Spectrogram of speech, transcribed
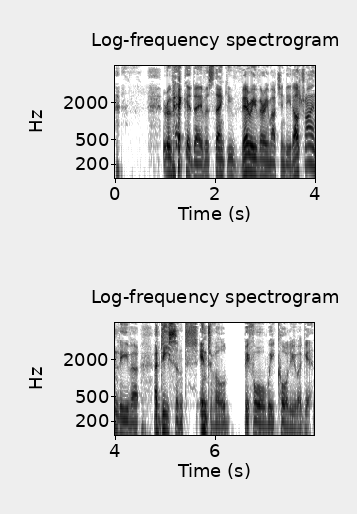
Rebecca Davis, thank you very, very much indeed. I'll try and leave a, a decent interval before we call you again.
